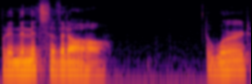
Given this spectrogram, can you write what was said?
But in the midst of it all, the Word,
